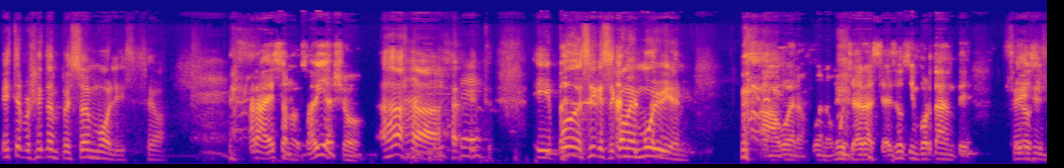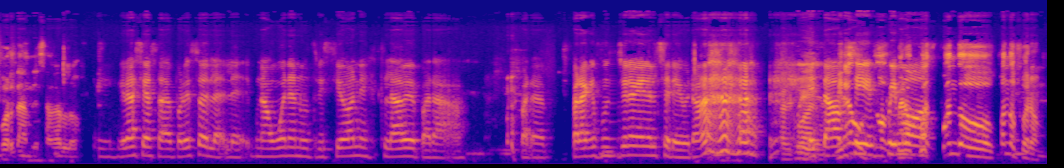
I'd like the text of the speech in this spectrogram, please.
este proyecto empezó en Mollis, Seba. Para eso no lo sabía yo. Ah, ah y puedo decir que se come muy bien. Ah, bueno, bueno, muchas gracias. Eso es importante. eso es importante saberlo. gracias, por eso una buena nutrición es clave para, para, que funcione bien el cerebro. ¿cuándo fueron?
